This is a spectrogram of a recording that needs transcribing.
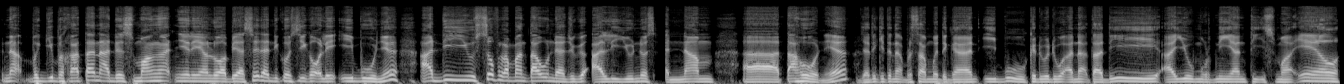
nak pergi berkhatan ada semangatnya yang luar biasa dan dikongsikan oleh ibunya Adi Yusof 8 tahun dan juga Ali Yunus 6 uh, tahun ya. Jadi kita nak bersama dengan ibu kedua-dua anak tadi Ayu Murnianti Ismail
